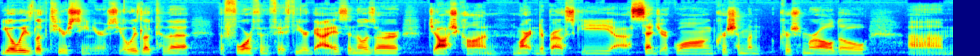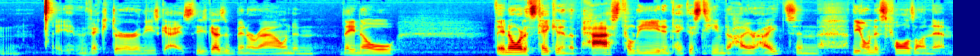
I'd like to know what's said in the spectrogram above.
you always look to your seniors. You always look to the, the fourth and fifth year guys, and those are Josh Kahn, Martin Dabrowski, uh, Cedric Wong, Christian, Christian Moraldo, um, Victor, these guys. These guys have been around and they know they know what it's taken in the past to lead and take this team to higher heights, and the onus falls on them.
